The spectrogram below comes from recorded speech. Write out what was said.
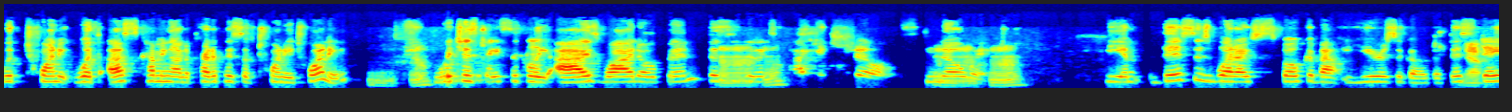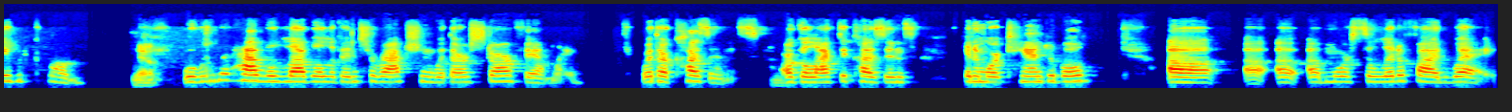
with 20 with us coming on the precipice of 2020 mm-hmm. which is basically eyes wide open this mm-hmm. is an, I get chills knowing mm-hmm the this is what I spoke about years ago that this day would come yeah. where we would have a level of interaction with our star family, with our cousins, mm-hmm. our galactic cousins, in a more tangible, uh, a, a more solidified way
